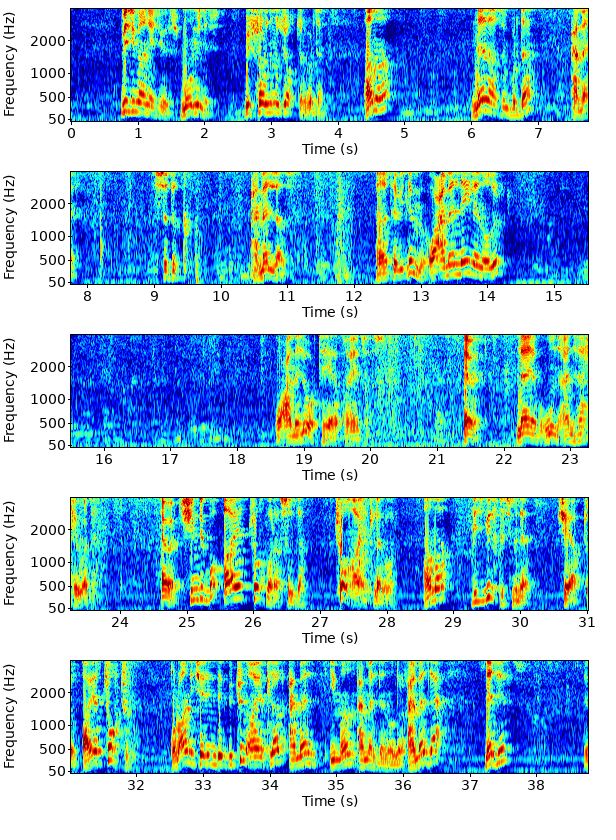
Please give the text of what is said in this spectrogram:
Biz iman ediyoruz. Müminiz. Bir sorunumuz yoktur burada. Ama ne lazım burada? Amel. Sıdık. Amel lazım. Anlatabildim mi? O amel neyle ne olur? O ameli ortaya koyacağız. Evet. La yebğûne anha hivale. Evet. Şimdi bu ayet çok var aslında. Çok ayetler var. Ama biz bir kısmına şey yaptık. Ayet çoktur. Kur'an içerisinde bütün ayetler amel, iman amelden olur. Amel de nedir? Ee,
